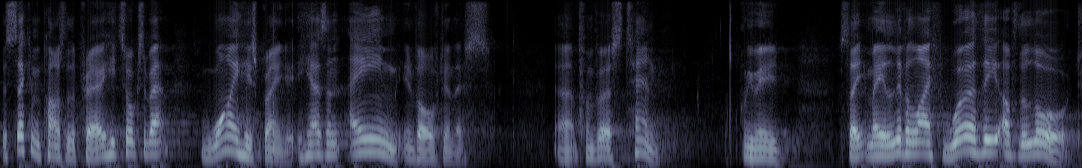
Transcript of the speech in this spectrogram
the second part of the prayer, he talks about why he's praying it. He has an aim involved in this. Uh, from verse 10, we read, Say, may live a life worthy of the Lord.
